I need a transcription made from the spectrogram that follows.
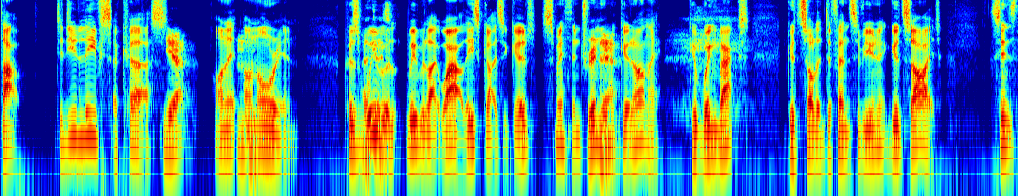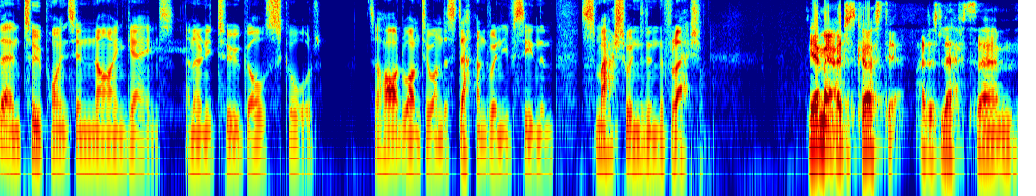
that did you leave a curse yeah. on it mm. on Orient? Because we were we were like, wow, these guys are good. Smith and Drinan yeah. are good, aren't they? Good wing backs, good solid defensive unit, good side. Since then, two points in nine games and only two goals scored. It's a hard one to understand when you've seen them smash Swindon in the flesh. Yeah, mate, I just cursed it. I just left. Um,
